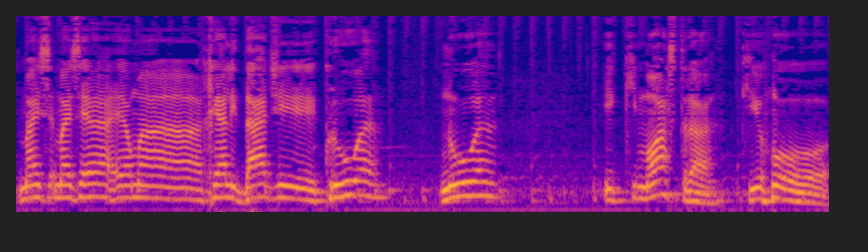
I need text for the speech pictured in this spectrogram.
Mas, mas é, é uma realidade crua, nua, e que mostra que o.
